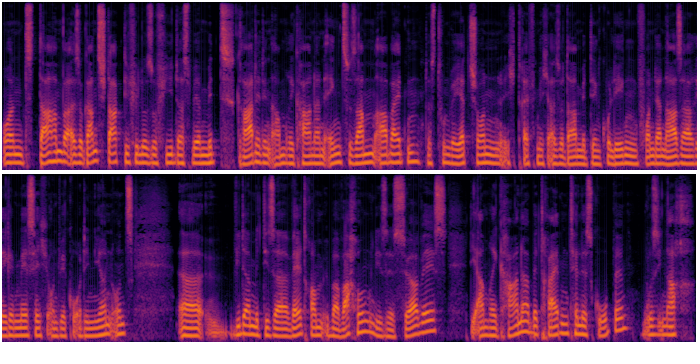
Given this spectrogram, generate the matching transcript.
Und da haben wir also ganz stark die Philosophie, dass wir mit gerade den Amerikanern eng zusammenarbeiten. Das tun wir jetzt schon. Ich treffe mich also da mit den Kollegen von der NASA regelmäßig und wir koordinieren uns äh, wieder mit dieser Weltraumüberwachung, diese Surveys. Die Amerikaner betreiben Teleskope, wo sie nach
